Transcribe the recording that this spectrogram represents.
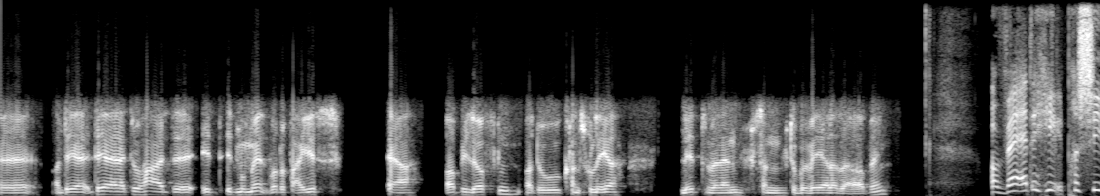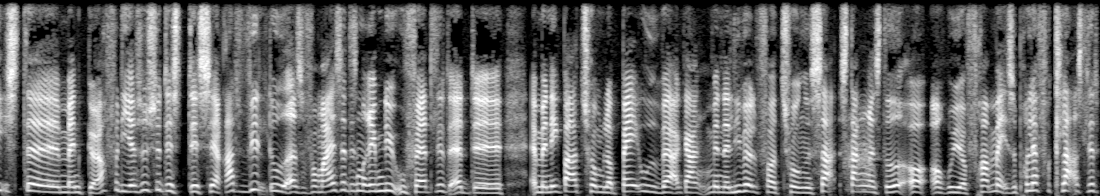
Øh, og det er, det er, at du har et, øh, et, et moment, hvor du faktisk er oppe i luften, og du kontrollerer lidt, hvordan sådan, du bevæger dig deroppe. Ikke? Og hvad er det helt præcist, øh, man gør? Fordi jeg synes jo, det, det ser ret vildt ud. Altså for mig så er det sådan rimelig ufatteligt, at, øh, at man ikke bare tumler bagud hver gang, men alligevel får tvunget stangen afsted og, og ryger fremad. Så prøv lige at forklare os lidt,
